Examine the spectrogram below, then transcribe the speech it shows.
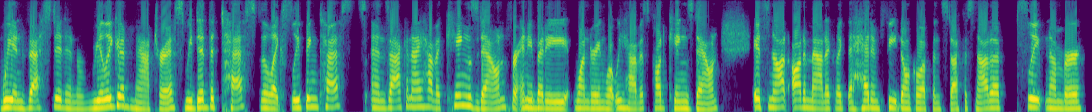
We invested in a really good mattress. We did the test, the like sleeping tests, and Zach and I have a Kingsdown for anybody wondering what we have. It's called Kingsdown. It's not automatic, like the head and feet don't go up and stuff. It's not a sleep number.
